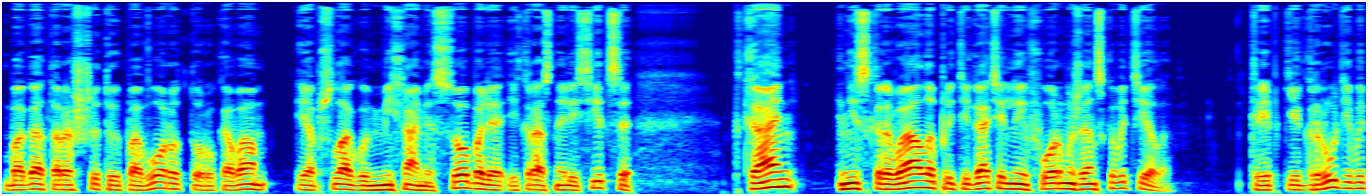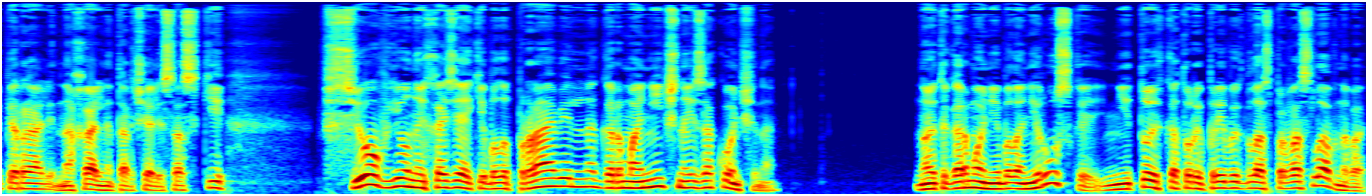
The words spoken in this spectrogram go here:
богато расшитую по вороту, рукавам и обшлагу мехами соболя и красной лисицы. Ткань не скрывала притягательные формы женского тела. Крепкие груди выпирали, нахально торчали соски — все в юной хозяйке было правильно, гармонично и закончено. Но эта гармония была не русской, не той, к которой привык глаз православного.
